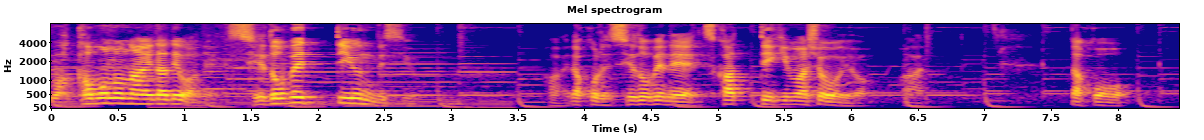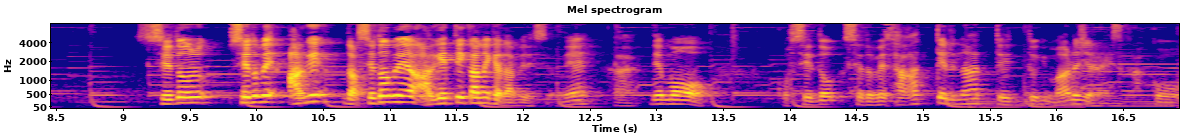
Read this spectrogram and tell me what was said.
若者の間ではね瀬戸べって言うんですよ。はい、だこれ瀬戸べね使っていきましょうよ。はい。だこう瀬戸瀬戸部上げだ瀬戸部上げていかなきゃダメですよね、はい、でもこう瀬戸瀬戸部下がってるなっていう時もあるじゃないですか。こ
